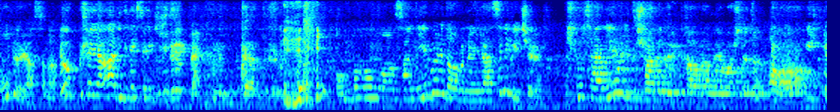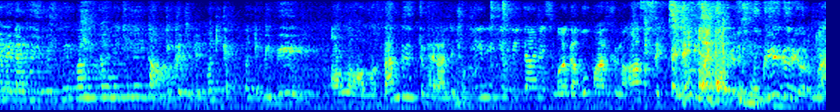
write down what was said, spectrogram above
Ne oluyor ya sana? Yok bir şey ya. Hadi gidelim seni giydirek lan. Allah Allah sen niye böyle davranıyorsun? Gelsene bir içeri. Aşkım sen niye böyle dışarıda garip davranmaya başladın? Aa ilk demeden üzmüş müyüm ben bir tane içeri? Tamam dikkat edin. Hadi gel. Hadi bebeğim. Allah Allah ben büyüttüm herhalde çok. İyi misin bir tanesi maga bu parfümü az sık be. Ne kokuyorsun? Kokuyu görüyorum lan.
